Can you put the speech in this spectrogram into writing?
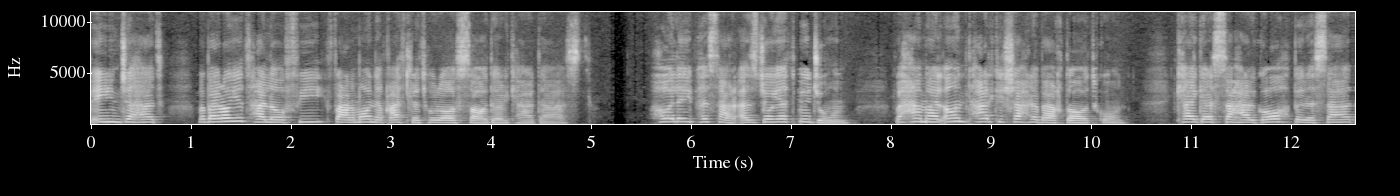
به این جهت و برای تلافی فرمان قتل تو را صادر کرده است. حال ای پسر از جایت بجون و هم الان ترک شهر بغداد کن که اگر سهرگاه برسد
